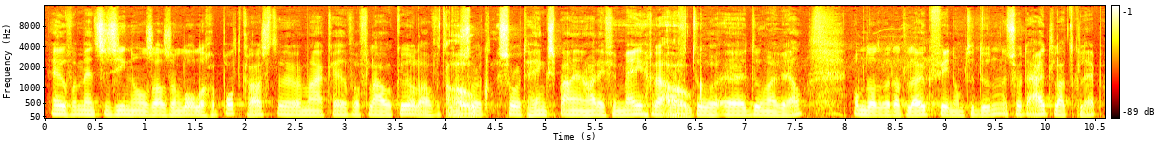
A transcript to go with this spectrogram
heel veel mensen zien ons als een lollige podcast. Eh, we maken heel veel flauwekul af en toe. Een soort, soort Henk Spaan en Harry Vermeegeren af en toe eh, doen wij wel. Omdat we dat leuk vinden om te doen. Een soort uitlaatklep.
